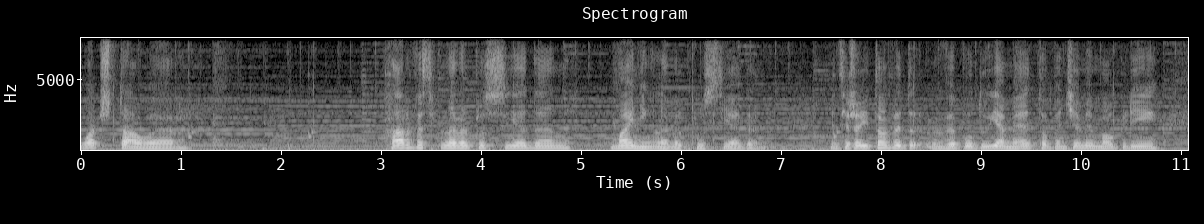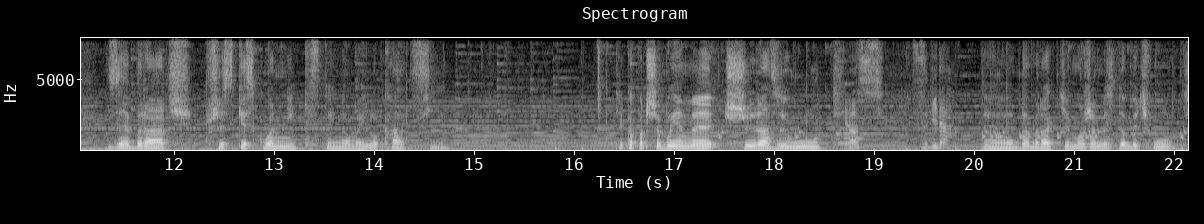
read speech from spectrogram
Watchtower. Harvest level plus 1. Mining level plus 1. Więc jeżeli to wy wybudujemy, to będziemy mogli zebrać wszystkie składniki z tej nowej lokacji. Tylko potrzebujemy 3 razy wood. E, dobra, gdzie możemy zdobyć wood?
